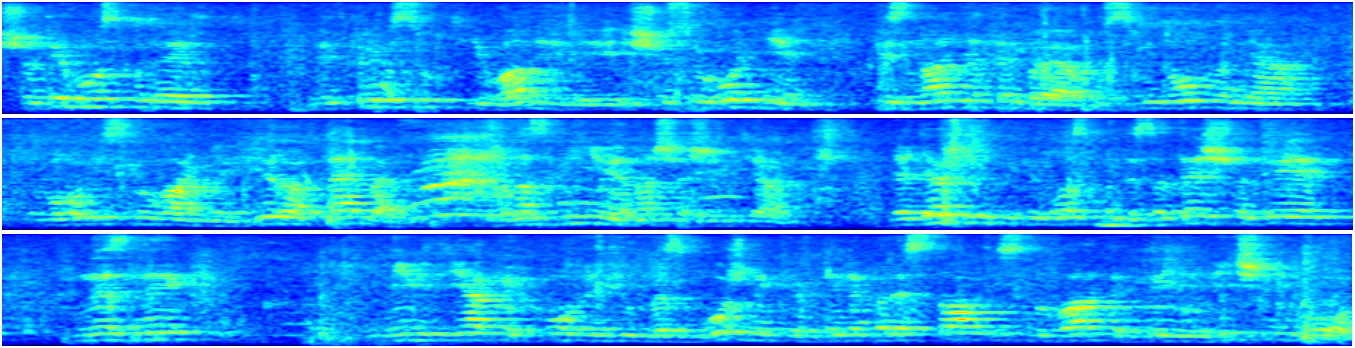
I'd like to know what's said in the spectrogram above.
Що Ти, Господи, відкрив суть Євангелії, і що сьогодні пізнання Тебе, усвідомлення Твого існування, віра в Тебе, вона змінює наше життя. Я дякую Тобі, Господи, за те, що Ти не зник ні від яких поглядів безбожників, ти не перестав існувати, ти є вічний Бог.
